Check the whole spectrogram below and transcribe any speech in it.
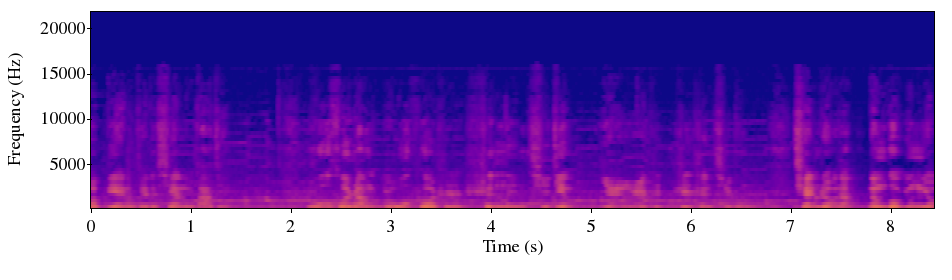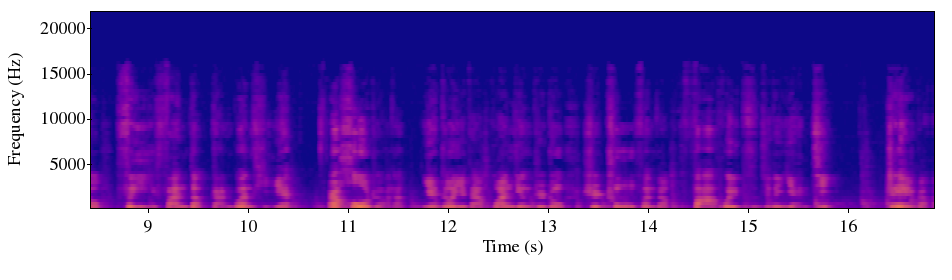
和便捷的线路搭建。如何让游客是身临其境，演员是置身其中？前者呢，能够拥有非凡的感官体验，而后者呢，也得以在环境之中是充分的发挥自己的演技。这个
